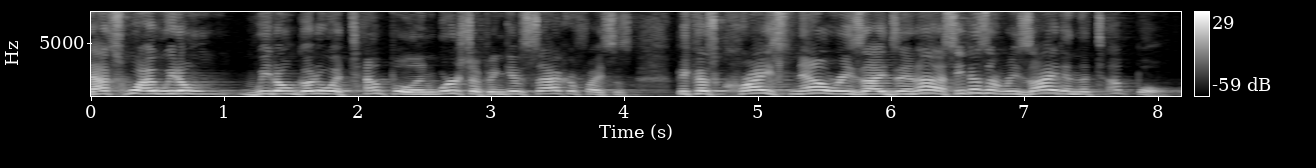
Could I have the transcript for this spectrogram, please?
that's why we don't, we don't go to a temple and worship and give sacrifices, because Christ now resides in us. He doesn't reside in the temple.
